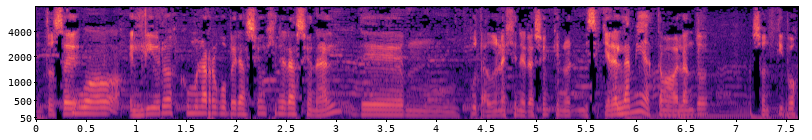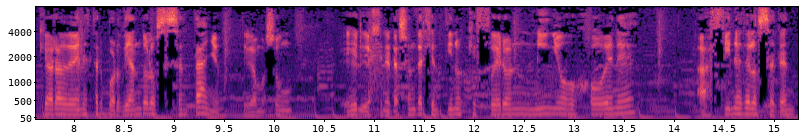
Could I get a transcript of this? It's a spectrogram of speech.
Entonces, Wow. el libro es como una recuperación generacional de mm, puta, de una generación que no, ni siquiera es la mía, estamos hablando, son tipos que ahora deben estar bordeando los 60 años, digamos, son eh, la generación de argentinos que fueron niños o jóvenes a fines de los 70,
